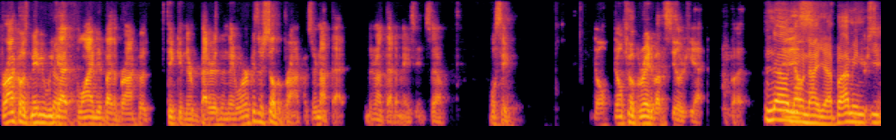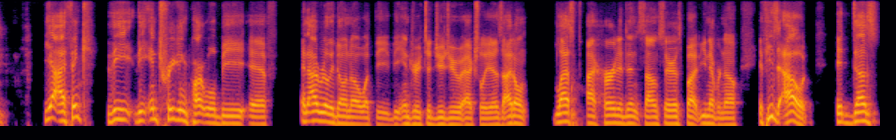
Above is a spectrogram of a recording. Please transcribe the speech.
Broncos, maybe we no. got blinded by the Broncos thinking they're better than they were because they're still the Broncos. They're not that. They're not that amazing. So we'll see. Don't don't feel great about the Steelers yet, but no, no, not yet. But I mean, you, yeah, I think the the intriguing part will be if, and I really don't know what the the injury to Juju actually is. I don't. Last I heard, it didn't sound serious, but you never know. If he's out, it does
